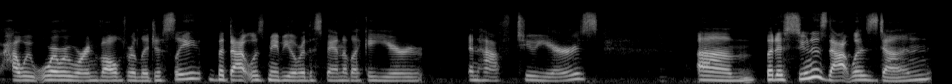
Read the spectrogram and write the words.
how we where we were involved religiously, but that was maybe over the span of like a year and a half, two years. Um, but as soon as that was done,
